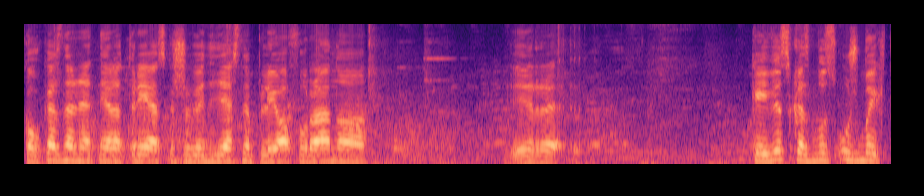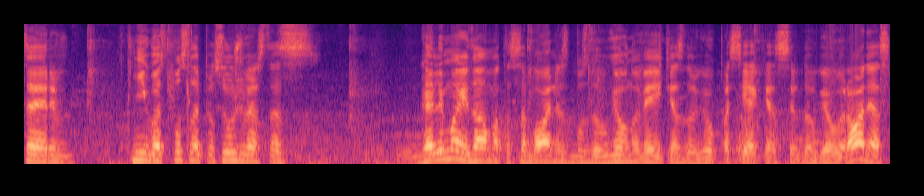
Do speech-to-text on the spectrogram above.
kol kas dar net nėra turėjęs kažkokio didesnio playoffų rano. Ir kai viskas bus užbaigta ir knygos puslapis užverstas, galimai Domantas Sabonis bus daugiau nuveikęs, daugiau pasiekęs ir daugiau įrodęs,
